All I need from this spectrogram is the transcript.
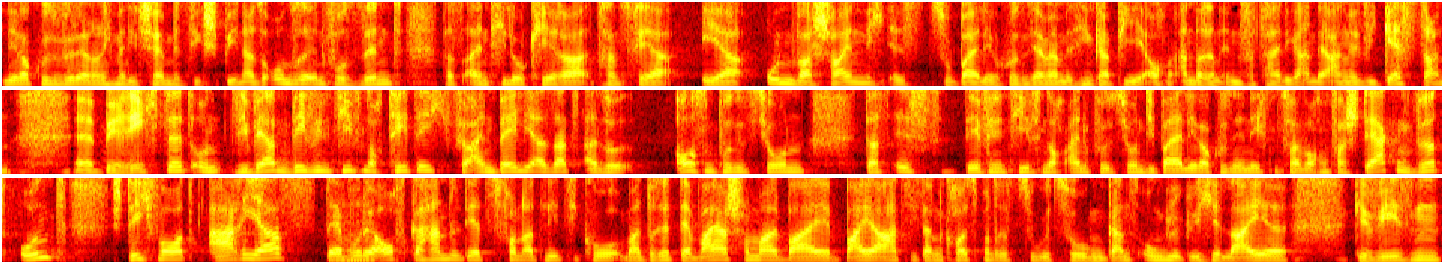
Leverkusen würde er noch nicht mehr die Champions League spielen. Also unsere Infos sind, dass ein Thilo Kehrer Transfer eher unwahrscheinlich ist zu Bayer Leverkusen. Sie haben ja mit Hinkapier auch einen anderen Innenverteidiger an der Angel wie gestern äh, berichtet und sie werden definitiv noch tätig für einen Bailey-Ersatz. Also Außenpositionen, das ist definitiv noch eine Position, die Bayer Leverkusen in den nächsten zwei Wochen verstärken wird. Und Stichwort Arias, der mhm. wurde auch gehandelt jetzt von Atletico Madrid. Der war ja schon mal bei Bayer, hat sich dann einen Kreuzbandriss zugezogen, ganz unglückliche Laie gewesen.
